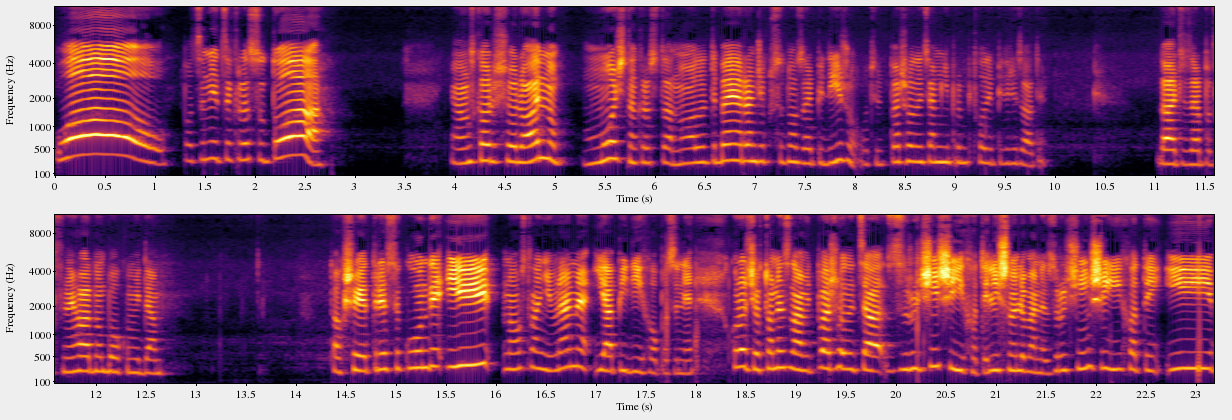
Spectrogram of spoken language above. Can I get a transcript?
Вау! Пацани, це красота! Я вам скажу, що реально мощна красота. Ну, але тебе я ранчик все одно зараз підріжу. От від першого лиця мені прям підходить підрізати. Давайте зараз, пацани, гарно боком йдемо. Так, ще є 3 секунди. І на останнє время я під'їхав, пацани. Коротше, хто не знав, від першого лиця зручніше їхати, лічно для мене, зручніше їхати і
